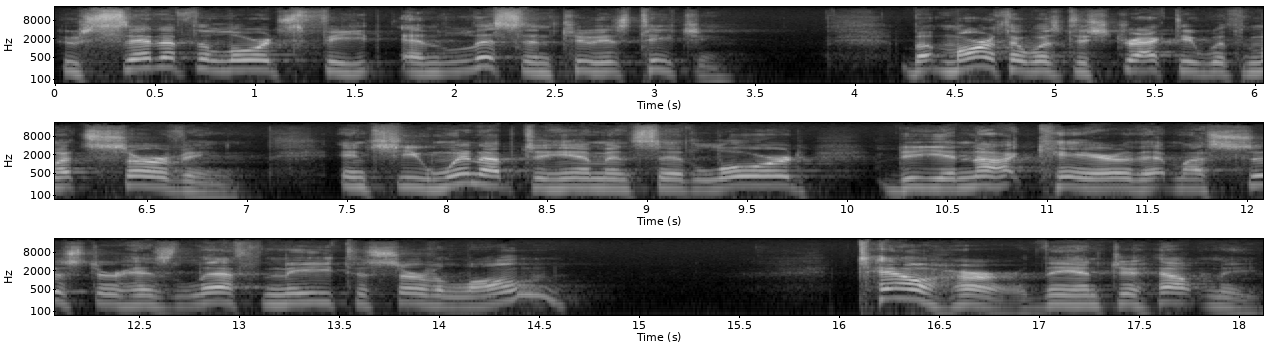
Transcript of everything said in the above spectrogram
who sat at the Lord's feet and listened to his teaching. But Martha was distracted with much serving. And she went up to him and said, Lord, do you not care that my sister has left me to serve alone? Tell her then to help me.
